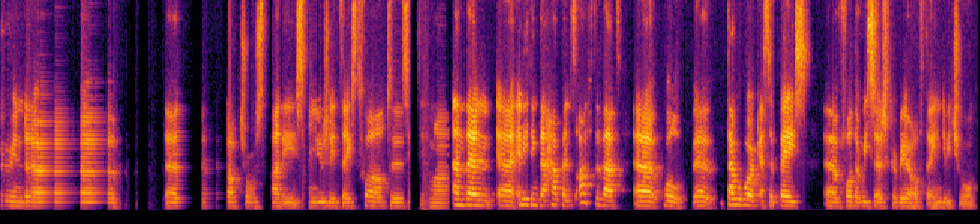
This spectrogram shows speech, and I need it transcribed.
during the uh, doctoral studies and usually takes 12 to 16 months. And then uh, anything that happens after that uh, will, uh, that will work as a base uh, for the research career of the individual.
